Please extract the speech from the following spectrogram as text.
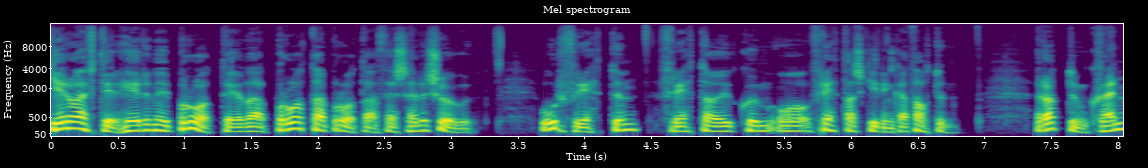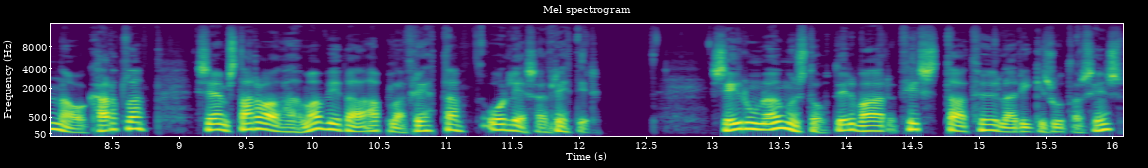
Hér á eftir heyrum við brot eða brota brota þessari sögu úr fréttum, fréttaaukum og fréttaskýringa þáttum röttum kvenna og karla sem starfað hafa við að abla frétta og lesa fréttir. Sigrún Augmundsdóttir var fyrsta þauðla ríkisútarsins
